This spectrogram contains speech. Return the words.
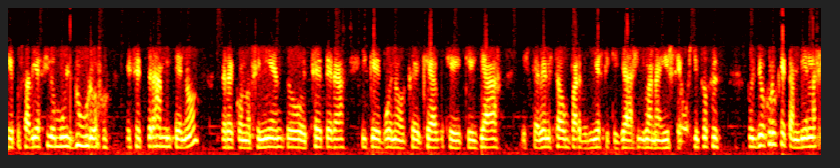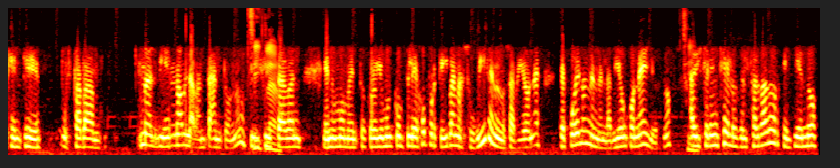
que pues había sido muy duro ese trámite, ¿no? De reconocimiento, etcétera, y que bueno, que, que, que, ya este, habían estado un par de días y que ya iban a irse hoy. Entonces, pues yo creo que también la gente estaba más bien no hablaban tanto, ¿no? Sí, sí, estaban en un momento, creo yo, muy complejo porque iban a subir en los aviones, se fueron en el avión con ellos, ¿no? A diferencia de los del Salvador, que entiendo,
